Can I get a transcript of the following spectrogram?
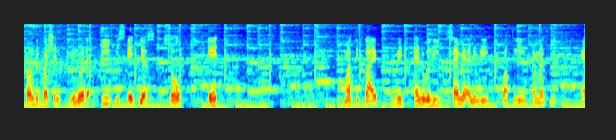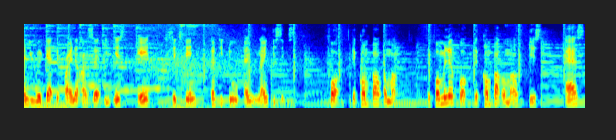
from the question, you know that T is 8 years. So, 8 multiplied with annually, semi-annually, quarterly, and monthly. And you will get the final answer. It is 8, 16, 32, and 96. For the compound amount. The formula for the compound amount is S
